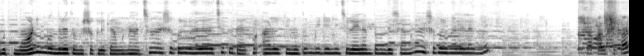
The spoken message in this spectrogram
গুড মর্নিং বন্ধুরা, তোমরা সকলে কেমন আছো? আশা করি ভালো আছো। তো দেখো আরও একটি নতুন ভিডিও নিয়ে চলে এলাম তোমাদের সামনে। আশা করি ভালো লাগবে। সকাল সকাল।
